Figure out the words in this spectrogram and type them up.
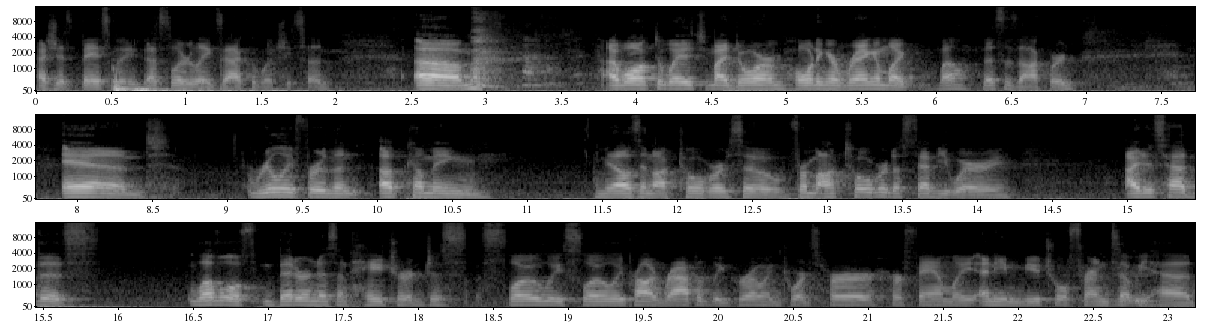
That's just basically that's literally exactly what she said. Um, I walked away to my dorm holding a ring. I'm like, well, this is awkward. And really, for the upcoming, I mean, that was in October. So from October to February, I just had this level of bitterness and hatred just slowly, slowly, probably rapidly growing towards her, her family, any mutual friends that we had,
